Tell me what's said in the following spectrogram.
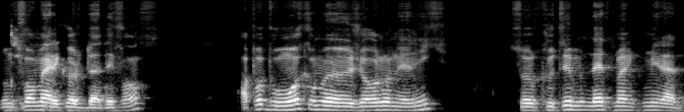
donc formé à l'école de la défense. Après, pour moi, comme euh, je rejoins Yannick, sur le côté Net Milan.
